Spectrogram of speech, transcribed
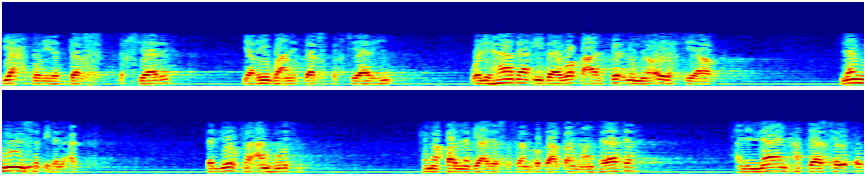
يحضر إلى الدرس باختياره. يغيب عن الدرس باختياره. ولهذا إذا وقع الفعل من غير اختيار لم ينسب إلى العبد بل يرفع عنه إثم. كما قال النبي عليه الصلاة والسلام رفع القلم عن ثلاثة عن النائم حتى يستيقظ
